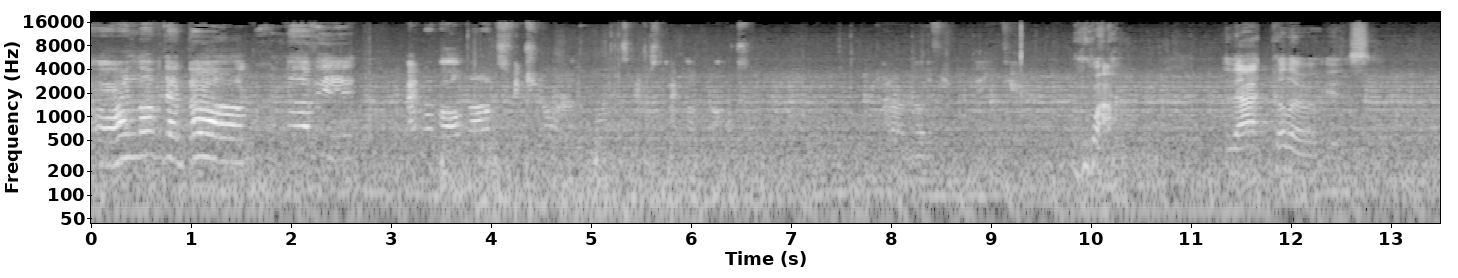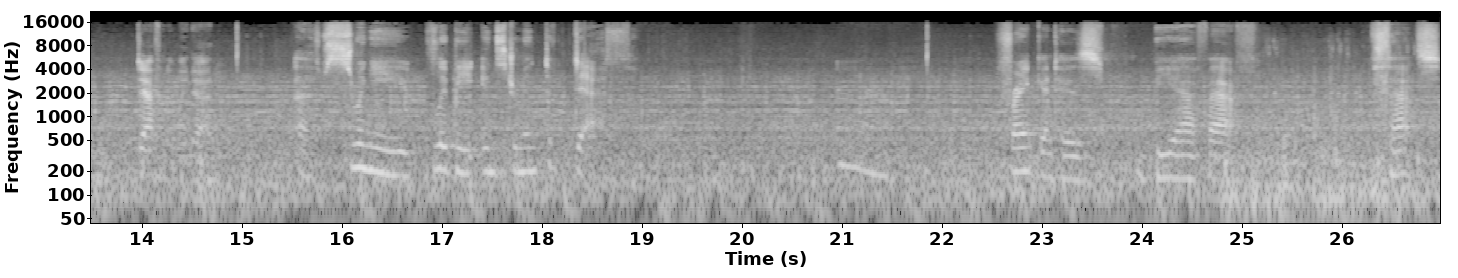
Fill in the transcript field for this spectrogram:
Oh, I love that dog. I love it. I love all dogs, fictional or otherwise. I just I love dogs. I don't know if you that you care. Wow. That pillow is definitely dead. A swingy, flippy instrument of death. Hmm. Frank and his BFF. That's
